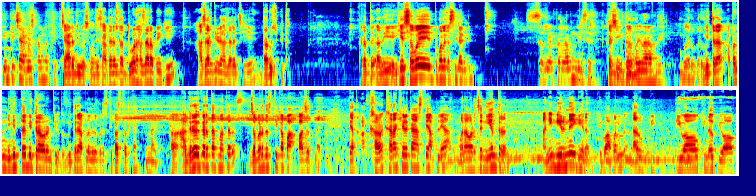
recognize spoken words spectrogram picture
तीन ते चार दिवस काम लागते. चार दिवस. म्हणजे साधारणतः दोन हजारापैकी हजार दीड हजाराची हे दारूच पितात. खरं तर अरे हे सवय तुम्हाला कशी लागली? सगळे आता लागून गेले सर. कशी? मित्र परिवारामध्ये. बरं बरं. मित्र आपण निमित्त मित्रावरून ठेवतो. मित्र आपल्याला जबरदस्ती पाजतात का? नाही. हां आग्रह करतात मात्र जबरदस्ती का पा पाजत नाही. त्यात आ- ख खरा खेळ काय असते? आपल्या मनावरचं नियंत्रण आणि निर्णय घेणं. की बा आपण दारू पी पिवावं की न पिवावं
